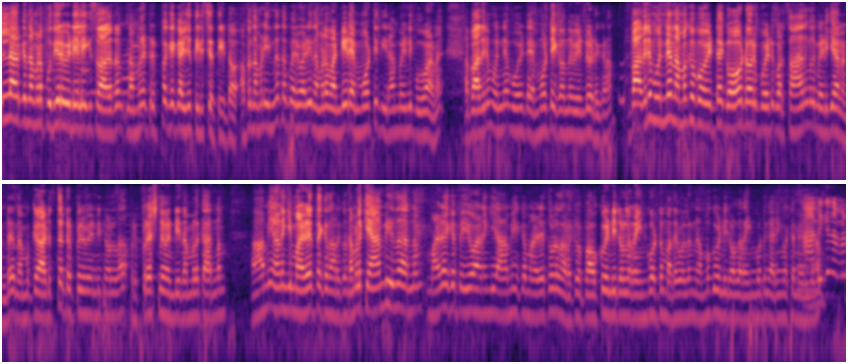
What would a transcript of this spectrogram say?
എല്ലാവർക്കും നമ്മുടെ പുതിയൊരു വീഡിയോയിലേക്ക് സ്വാഗതം. നമ്മൾ ട്രിപ്പൊക്കെ കഴിഞ്ഞ് തിരിച്ചെത്തിട്ടോ. അപ്പൊ നമ്മുടെ ഇന്നത്തെ പരിപാടി നമ്മുടെ വണ്ടിയുടെ എം ഒ ടി തീരാൻ വേണ്ടി പോവാണ്. അപ്പൊ അതിന് മുന്നേ പോയിട്ട് എം ഒ ടി ഒക്കെ ഒന്ന് വീണ്ടും എടുക്കണം. അപ്പൊ അതിന് മുന്നേ നമുക്ക് പോയിട്ട് ഗോ ഡോറിൽ പോയിട്ട് കുറച്ച് സാധനങ്ങൾ മേടിക്കാനുണ്ട്. നമുക്ക് അടുത്ത ട്രിപ്പിന് വേണ്ടിയിട്ടുള്ള പ്രിപ്പറേഷന് വേണ്ടി നമ്മൾ കാരണം ആമി ആണെങ്കിൽ മഴയത്തൊക്കെ നടക്കും. നമ്മൾ ക്യാമ്പ് ചെയ്യുന്ന കാരണം മഴയൊക്കെ പെയ്യുവാണെങ്കിൽ ആമിയൊക്കെ മഴയത്തോടെ നടക്കും. അപ്പൊ അവർക്ക് വേണ്ടിയിട്ടുള്ള റെയിൻ കോട്ടും അതേപോലെ നമുക്ക് വേണ്ടിയിട്ടുള്ള റെയിൻ കോട്ടും കാര്യങ്ങളൊക്കെ മേടിക്കും നമ്മൾ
